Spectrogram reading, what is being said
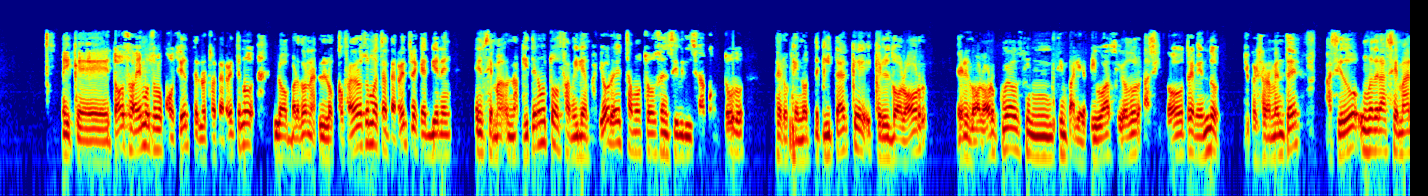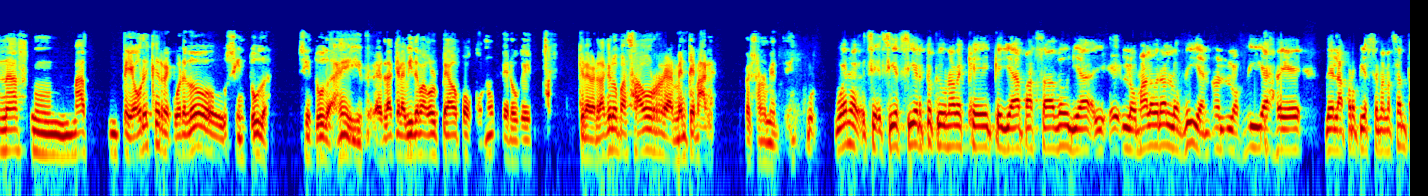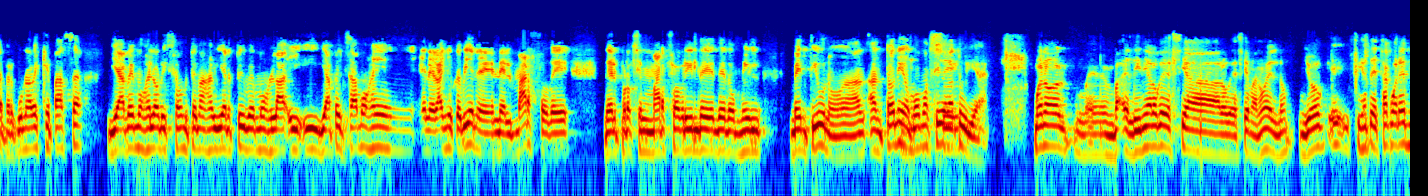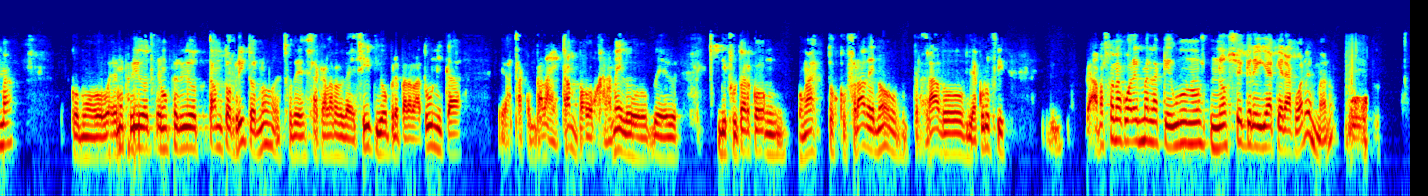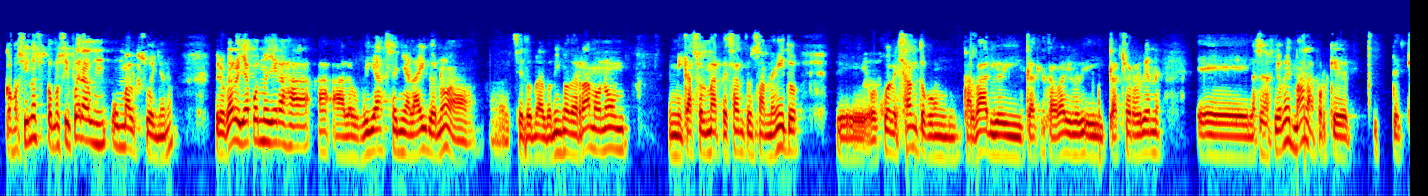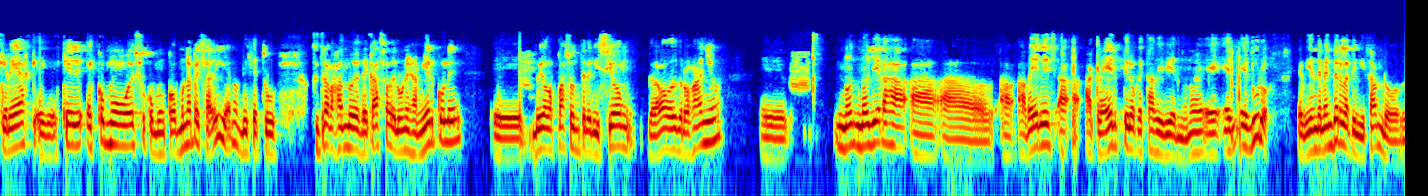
y que todos sabemos, somos conscientes, los extraterrestres, no, los, perdona, los cofrades no somos extraterrestres que vienen en semana, aquí tenemos todas familias mayores, estamos todos sensibilizados con todo, pero que no te quita que, que el dolor, el dolor pues, sin, sin paliativo ha sido, ha sido tremendo. Yo personalmente ha sido una de las semanas mm, más peores que recuerdo sin duda, sin duda, ¿eh? y la verdad que la vida me ha golpeado poco, ¿no? Pero que, que la verdad que lo he pasado realmente mal, personalmente. Bueno, sí, es cierto que una vez que, ya ha pasado, ya eh, lo malo eran los días, ¿no? los días de de la propia Semana Santa, pero que una vez que pasa ya vemos el horizonte más abierto y vemos la y, ya pensamos en, en, el año que viene, en el marzo de del próximo marzo abril de, de 2021. Antonio, ¿cómo ha sido la tuya? Bueno, en línea a lo que decía lo que decía Manuel, ¿no? Yo eh, fíjate esta Cuaresma como hemos perdido hemos perdido tantos ritos, ¿no? Esto de sacar la regla de sitio, preparar la túnica, eh, hasta comprar las estampas, los caramelos, de disfrutar con, actos cofrades, ¿no? Traslados, Via Crucis. Ha pasado una cuaresma en la que uno no, se creía que era cuaresma, ¿no? Como si, no, como si fuera un, mal sueño, ¿no? Pero claro, ya cuando llegas a, los días señalados, ¿no? A, al domingo de Ramos, ¿no? En mi caso, el martes santo en San Benito, eh, o el jueves santo con Calvario y Calvario y Cachorro el viernes, eh, la sensación es mala porque te creas que es que es como eso, como, como una pesadilla, ¿no? Dices tú, estoy trabajando desde casa de lunes a miércoles, eh, veo los pasos en televisión grabados de otros años, no, no, llegas a, a, a, ver, a, a, creerte lo que estás viviendo, ¿no? Es, duro, evidentemente relativizando.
